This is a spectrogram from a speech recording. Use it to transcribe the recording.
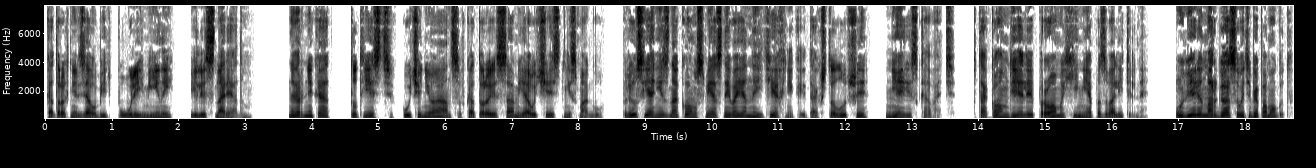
которых нельзя убить пулей, миной или снарядом. Наверняка тут есть куча нюансов, которые сам я учесть не смогу. Плюс я не знаком с местной военной техникой, так что лучше не рисковать. В таком деле промахи непозволительны. Уверен, Маргасовы тебе помогут.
